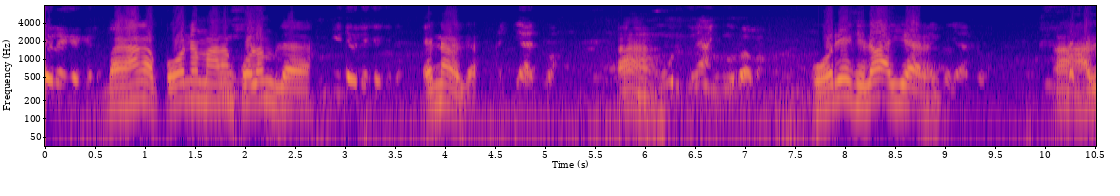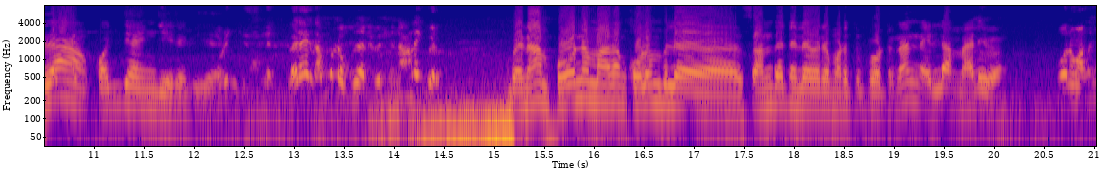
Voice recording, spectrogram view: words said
விலை கேட்கல நாங்க போன மாதம் கொழம்புல இங்கிட்ட விலை கேட்கல என்ன விலை ஐயாயிரம் ரூபா ஆ நூறு கிலோ ஐநூறுரூவா ஒரு கிலோ ஐயாயிரம் ஆ அதுதான் கொஞ்சம் இஞ்சி இருக்கு முடிஞ்சது வேற நம்மள புதாரி வருது நாளைக்கு வரும் இப்ப நான் போன மாதம் கொழும்புல சந்தை நிலவரம் எடுத்து போட்டுனா எல்லாம் மலிவாங்க போன மாசம்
